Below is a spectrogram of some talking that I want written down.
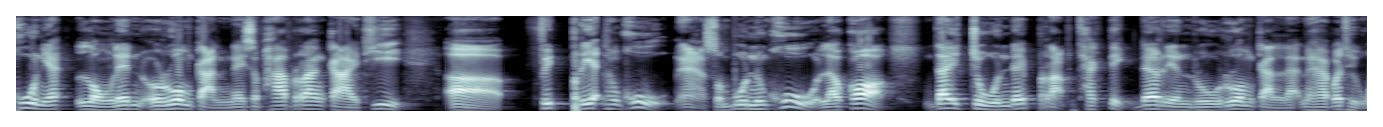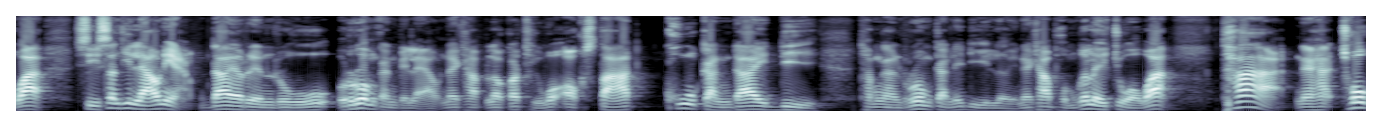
คู่นี้ลงเล่นร่วมกันในสภาพร่างกายที่ ฟิตเปรี้ยทั้งคู่อ่าสมบูรณ์ทั้งคู่ แล้วก็ได้จูนได้ปรับแท็กติกได้เรียนรู้ร่วมกันแล้วนะครับก็ถือว่าซีซั่นที่แล้วเนี่ยได้เรียนรู้ร่วมกันไปแล้วนะครับแล้วก็ถือว่าออกสตาร์ทคู่กันได้ดีทำงานร่วมกันได้ดีเลยนะครับ ผมก็เลยจั่วว่าถ้านะฮะโชค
